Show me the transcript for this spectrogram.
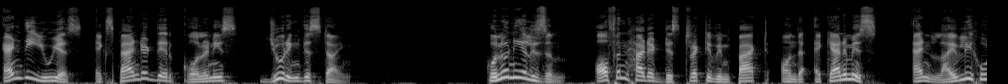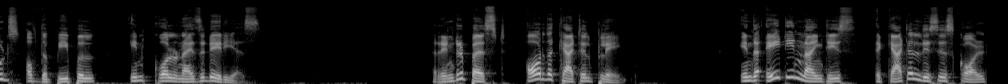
and the US expanded their colonies during this time. Colonialism often had a destructive impact on the economies and livelihoods of the people in colonized areas. Rinderpest or the cattle plague. In the 1890s, a cattle disease called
